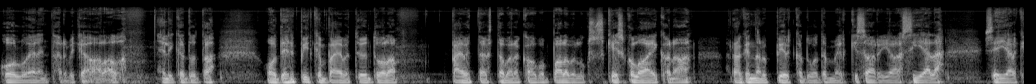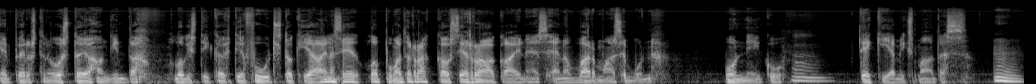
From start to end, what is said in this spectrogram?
ollut elintarvikealalla. Eli tota, olen tehnyt pitkän päivätyön tuolla päivittäistavarakaupan palveluksessa keskolla aikanaan, rakentanut pirkkatuotemerkkisarjaa siellä, sen jälkeen perustanut osto- ja hankinta, logistiikkayhtiö Foodstock ja aina se loppumaton rakkaus siihen raaka-aineeseen on varmaan se mun, mun niinku mm. tekijä, miksi mä oon tässä. Mm.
